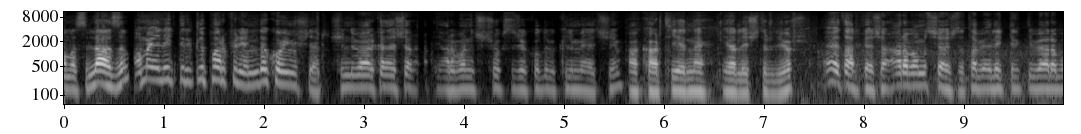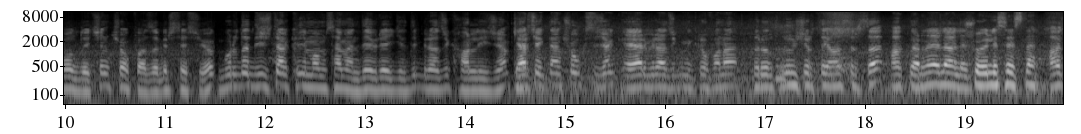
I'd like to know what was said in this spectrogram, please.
olmaması lazım. Ama elektrikli park frenini de koymuşlar. Şimdi bir arkadaşlar arabanın içi çok sıcak oldu bir klimayı açayım. Ha kartı yerine yerleştir diyor. Evet arkadaşlar arabamız çalıştı. Tabii elektrikli bir araba olduğu için çok fazla bir sesi yok. Burada dijital klimamız hemen devreye girdi. Birazcık harlayacağım. Gerçekten çok sıcak. Eğer birazcık mikrofona hırıltı hışırtı yansırsa haklarını helal edin. Şöyle sesler. Hak,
